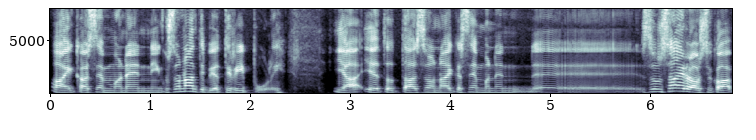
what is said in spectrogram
aika semmoinen, niin kuin se on antibioottiripuli. Ja, ja tota, se on aika semmoinen, eh, se on sairaus, joka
